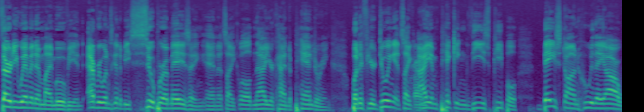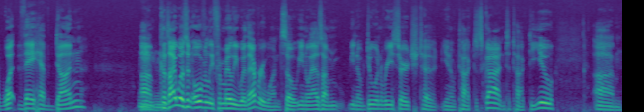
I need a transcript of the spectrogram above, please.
30 women in my movie and everyone's going to be super amazing, and it's like, well, now you're kind of pandering. But if you're doing it, it's like Right. I am picking these people based on who they are, what they have done. because I wasn't overly familiar with everyone. So you know, as I'm you know doing research to you know talk to Scott and to talk to you, um,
